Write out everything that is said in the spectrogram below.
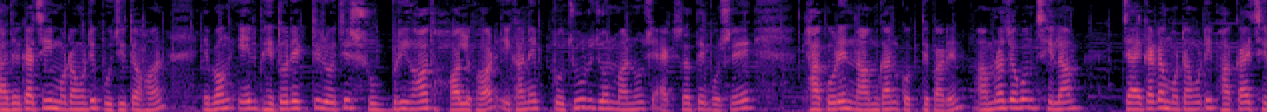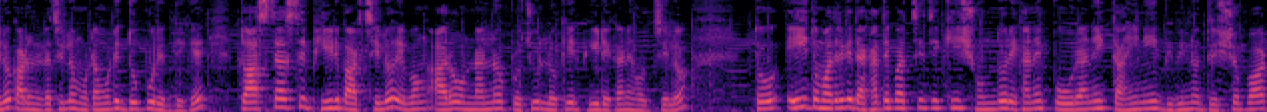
তাদের কাছেই মোটামুটি পূজিত হন এবং এর ভেতরে একটি রয়েছে সুবৃহৎ হল ঘর এখানে প্রচুর জন মানুষ একসাথে বসে ঠাকুরের নামগান করতে পারেন। আমরা যখন ছিলাম, জায়গাটা মোটামুটি ফাঁকাই ছিল কারণ এটা ছিল মোটামুটি দুপুরের দিকে। তো আস্তে আস্তে ভিড় বাড়ছিল এবং আরও অন্যান্য প্রচুর লোকের ভিড় এখানে হচ্ছিল। তো এই তোমাদেরকে দেখাতে পাচ্ছি যে কি সুন্দর এখানে পৌরাণিক কাহিনীর বিভিন্ন দৃশ্যপট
